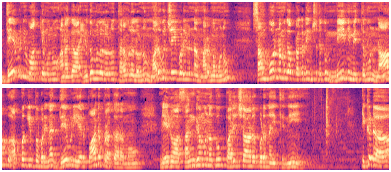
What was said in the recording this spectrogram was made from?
దేవుని వాక్యమును అనగా యుగములలోను తరములలోను మరుగు చేయబడి ఉన్న మర్మమును సంపూర్ణముగా ప్రకటించుటకు మీ నిమిత్తము నాకు అప్పగింపబడిన దేవుని ఏర్పాటు ప్రకారము నేను ఆ సంఘమునకు పరిచారకుడనైతిని. ఇక్కడ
